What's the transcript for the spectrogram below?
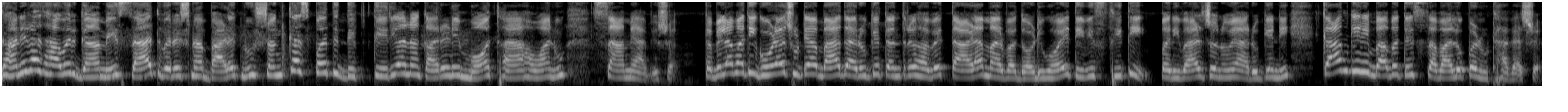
ધાનેરા થાવર ગામે સાત વર્ષના બાળકનું શંકાસ્પદ ડિપ્થેરિયાના કારણે મોત થયા હોવાનું સામે આવ્યું છે. તબેલામાંથી ગોળા છૂટ્યા બાદ આરોગ્ય તંત્ર હવે તાળા મારવા દોડ્યું હોય તેવી સ્થિતિ પરિવારજનોએ આરોગ્યની કામગીરી બાબતે સવાલો પણ ઉઠાવ્યા છે.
